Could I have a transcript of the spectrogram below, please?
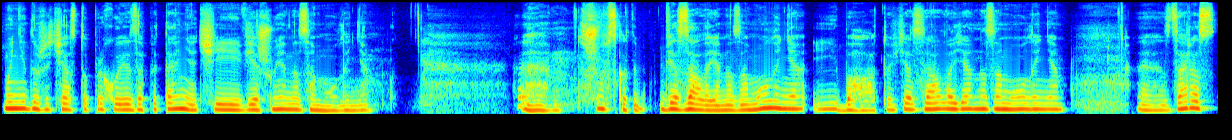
Мені дуже часто приходять запитання, чи в'яжу я на замовлення. Е, Що сказати, в'язала я на замовлення і багато в'язала я на замовлення. Е, Зараз,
